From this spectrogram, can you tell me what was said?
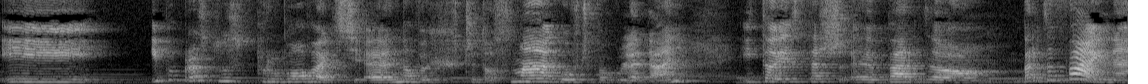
i, i po prostu spróbować e, nowych, czy to smaków, czy w ogóle dań. I to jest też e, bardzo, bardzo fajne.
